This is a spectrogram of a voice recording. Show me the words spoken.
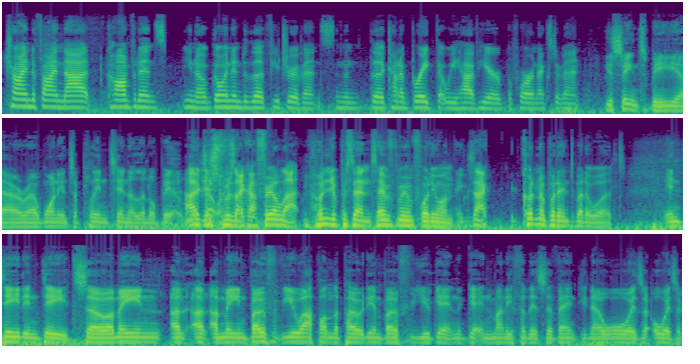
trying to find that confidence, you know, going into the future events and then the kind of break that we have here before our next event. You seem to be uh, uh, wanting to plint in a little bit. I just was like, I feel that 100. percent Same for me in 41. Exact. Couldn't have put it into better words. Indeed, indeed. So I mean, I, I, mean, both of you up on the podium, both of you getting getting money for this event. You know, always always a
